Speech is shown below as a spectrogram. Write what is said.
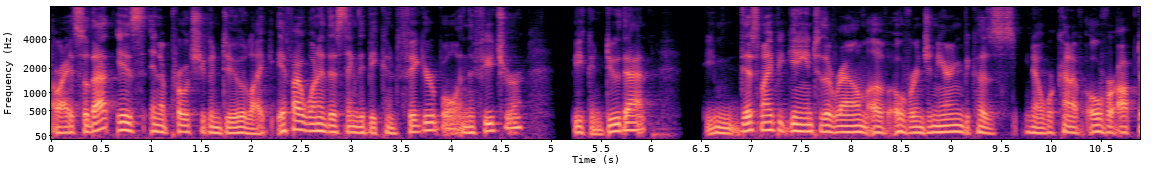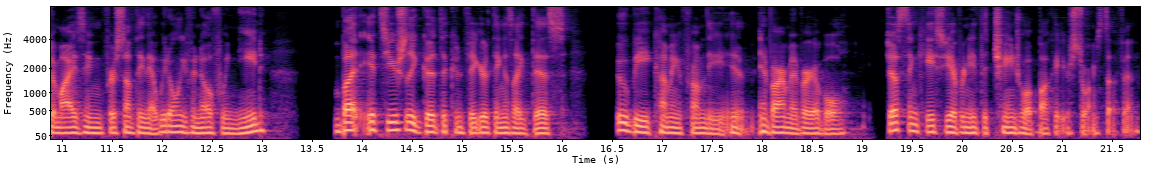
All right, so that is an approach you can do. Like if I wanted this thing to be configurable in the future, you can do that. This might be getting into the realm of over engineering because, you know, we're kind of over optimizing for something that we don't even know if we need. But it's usually good to configure things like this to be coming from the environment variable, just in case you ever need to change what bucket you're storing stuff in.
